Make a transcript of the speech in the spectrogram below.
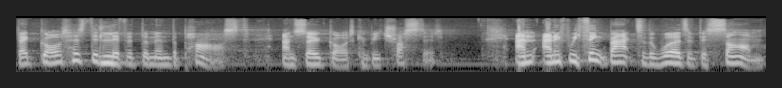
that God has delivered them in the past, and so God can be trusted. And, and if we think back to the words of this psalm,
